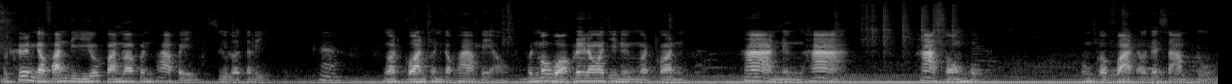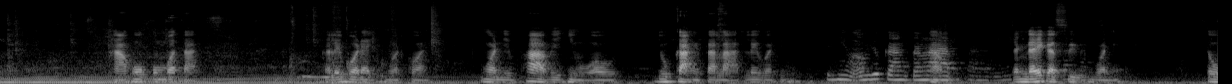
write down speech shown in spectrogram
มันขึ้นกับฟันดีอยกฟันว่าเพิ่นพาไปซื้อลอตเตอรี่ค่ะงวดก่อนเพิ่นกับพาไปเอาเพิ่นมาบอกเลยรางวัลที่หนึ่งงวดก่อนห้าหนึ่งห้าห้าสองหกผมก็ฟาดเอาแต่สามตัวหาหกผมบ่ตัด ก็เลยบ่ได้งวดก่อนงวดนี้พาไปหิวเอาอยู่กลางตลาดเลยวันนี้ไปหิวเอาอยู่กลางตลาดจังได้ก็ซื้อวันนี้ตัว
